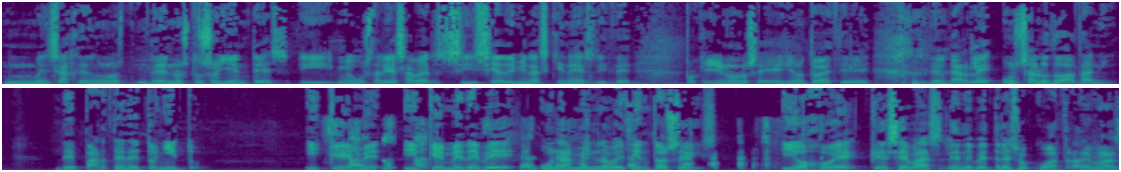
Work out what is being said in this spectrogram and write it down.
un mensaje de, unos, de nuestros oyentes y me gustaría saber si, si adivinas quién es. Dice, porque yo no lo sé, ¿eh? yo no te voy a decir. ¿eh? Dice, darle un saludo a Dani, de parte de Toñito. Y que, me, y que me debe una 1906. Y ojo, ¿eh? Que Sebas le debe tres o cuatro, además.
